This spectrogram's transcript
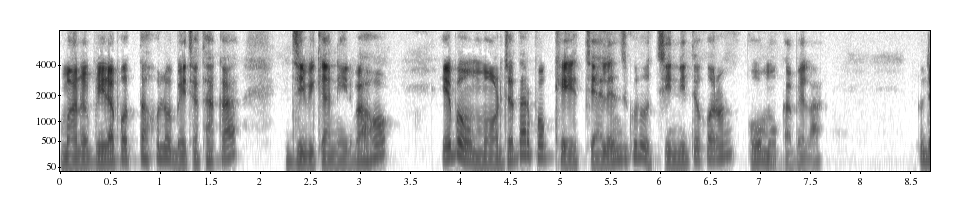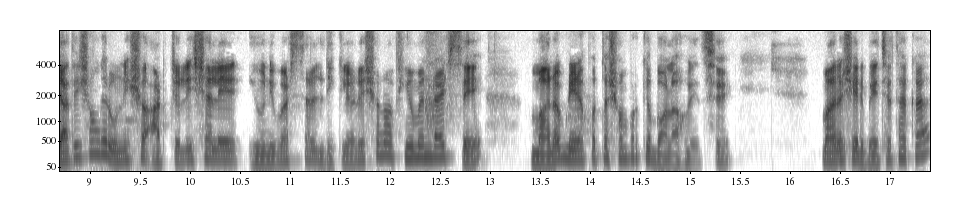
মানব নিরাপত্তা হলো বেঁচে থাকা, জীবিকা নির্বাহ এবং মর্যাদার পক্ষে চ্যালেঞ্জগুলো চিহ্নিতকরণ ও মোকাবেলা। জাতিসংঘের উনিশশো সালের ইউনিভার্সাল ডিক্লারেশন অফ হিউম্যান রাইটসে মানব নিরাপত্তা সম্পর্কে বলা হয়েছে। মানুষের বেঁচে থাকা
